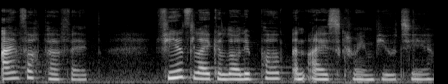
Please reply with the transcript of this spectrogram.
einfach perfekt. Feels like a lollipop and ice cream beauty.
